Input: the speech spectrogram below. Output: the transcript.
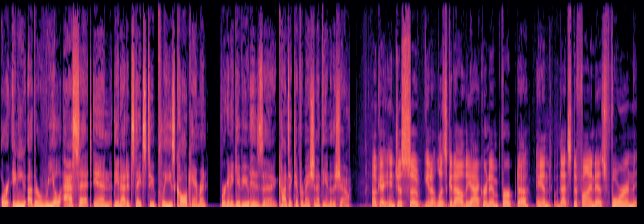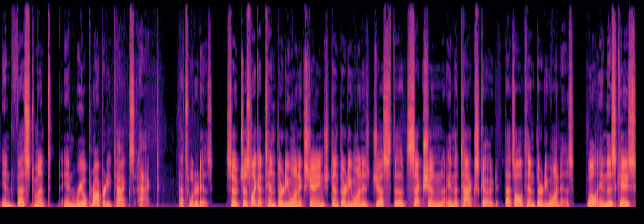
or any other real asset in the United States to please call Cameron. We're going to give you his uh, contact information at the end of the show. Okay, and just so you know, let's get out of the acronym FIRPTA, and that's defined as Foreign Investment in Real Property Tax Act. That's what it is. So just like a 1031 exchange, 1031 is just the section in the tax code. That's all 1031 is. Well, in this case,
